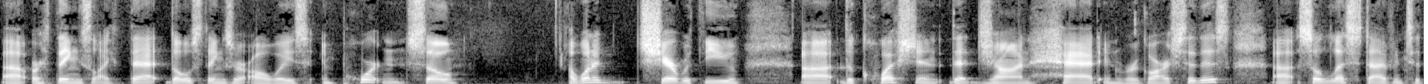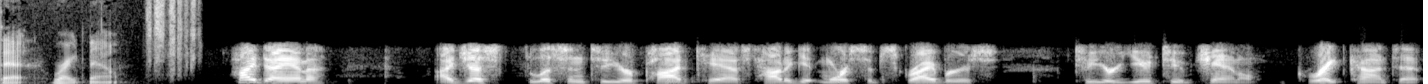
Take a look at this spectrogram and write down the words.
uh, or things like that. Those things are always important. So, I want to share with you uh, the question that John had in regards to this. Uh, so let's dive into that right now. Hi, Diana. I just listened to your podcast, How to Get More Subscribers to Your YouTube channel. Great content.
